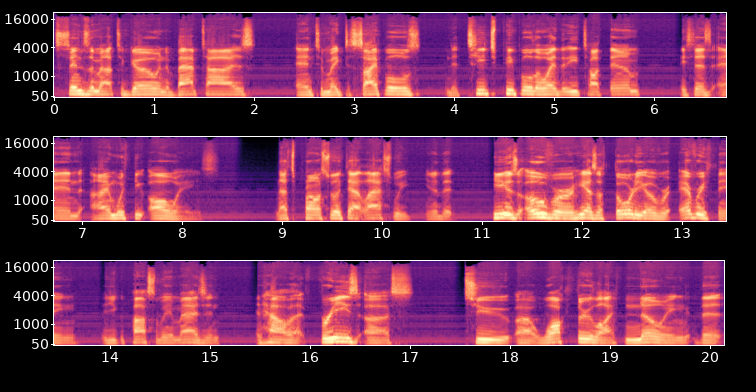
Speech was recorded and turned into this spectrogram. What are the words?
sends them out to go and to baptize and to make disciples and to teach people the way that he taught them. He says, and I'm with you always. And that's a promise we looked at last week, you know, that he is over, he has authority over everything that you could possibly imagine, and how that frees us to uh, walk through life knowing that,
